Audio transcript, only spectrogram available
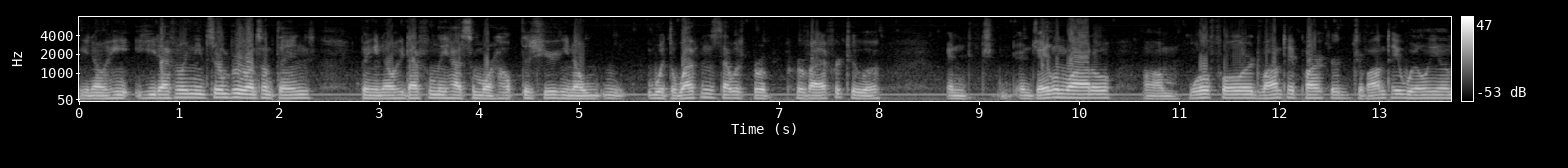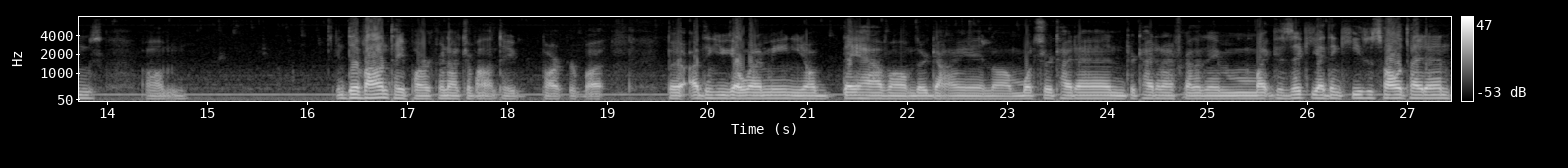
you know he he definitely needs to improve on some things. But you know he definitely has some more help this year. You know, with the weapons that was pro- provided for Tua, and and Jaylen Waddle, um, Will Fuller, DeVante Parker, Javonte Williams, um, DeVante Parker, not Javante Parker, but but I think you get what I mean. You know, they have um their guy in um what's their tight end? Their tight end I forgot the name. Mike Gesicki. I think he's a solid tight end.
